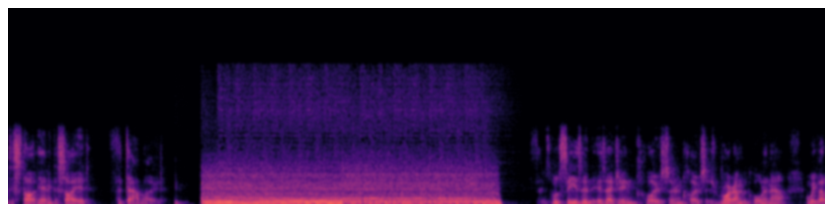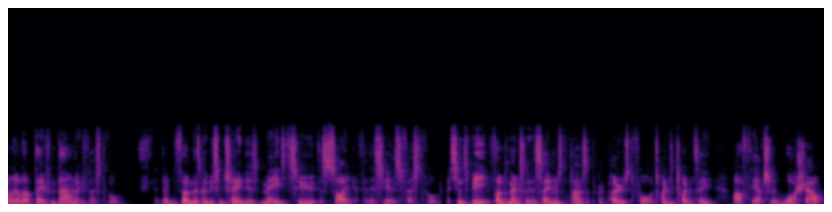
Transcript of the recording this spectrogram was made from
to start getting excited for download. Festival season is edging closer and closer. It's right around the corner now. And we've had a little update from Download Festival. They confirmed there's going to be some changes made to the site for this year's festival. They seem to be fundamentally the same as the plans that were proposed for 2020 after the absolute washout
